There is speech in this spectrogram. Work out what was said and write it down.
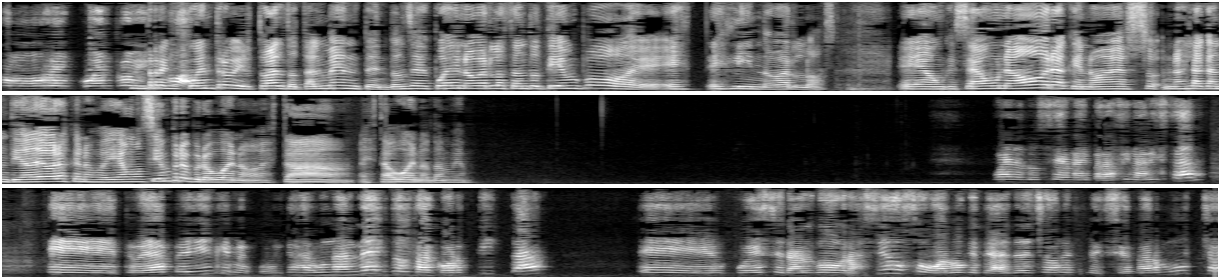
Como un reencuentro virtual. Un reencuentro virtual, totalmente. Entonces, después de no verlos tanto tiempo, eh, es, lindo verlos. Eh, aunque sea una hora, que no es, no es la cantidad de horas que nos veíamos siempre, pero bueno, está, está bueno también. Bueno, Luciana, y para finalizar, eh, te voy a pedir que me cuentes alguna anécdota cortita eh, puede ser algo gracioso o algo que te haya hecho reflexionar mucho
